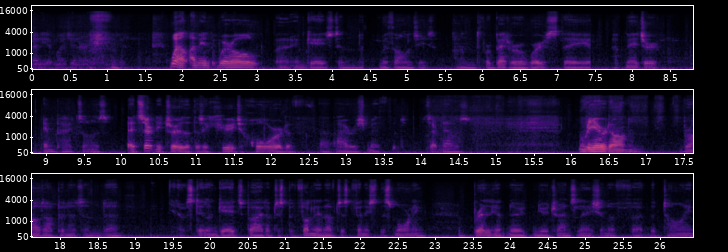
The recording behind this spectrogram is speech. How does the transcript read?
many of my generation. Well, I mean, we're all uh, engaged in mythologies, and for better or worse, they have major impacts on us. It's certainly true that there's a huge horde of uh, Irish myth that certainly I was reared on and brought up in it, and uh, you know, still engaged by it. I've just been, funnily enough, just finished this morning a brilliant new new translation of uh, the Táin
